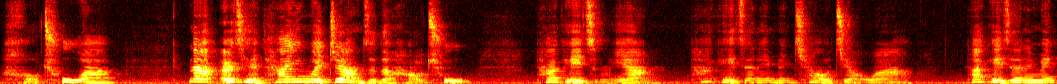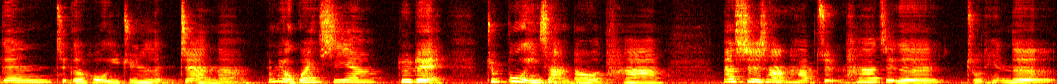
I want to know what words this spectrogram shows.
好处啊，那而且他因为这样子的好处，他可以怎么样？他可以在那边翘脚啊，他可以在那边跟这个侯怡君冷战啊，那没有关系呀，对不对？就不影响到他。那事实上他，他这他这个昨天的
